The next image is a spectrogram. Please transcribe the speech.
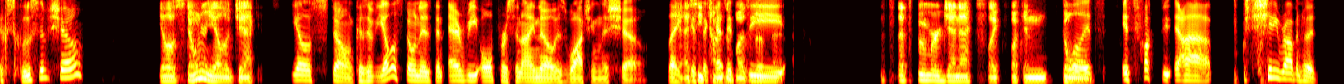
exclusive show? Yellowstone or Yellow Jackets. Yellowstone, because if Yellowstone is, then every old person I know is watching this show. Like Yeah, I see the- tons of it's buzz about that. It's, that's Boomer Gen X, like fucking gold. well, it's it's fucked. uh, shitty Robin Hood.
